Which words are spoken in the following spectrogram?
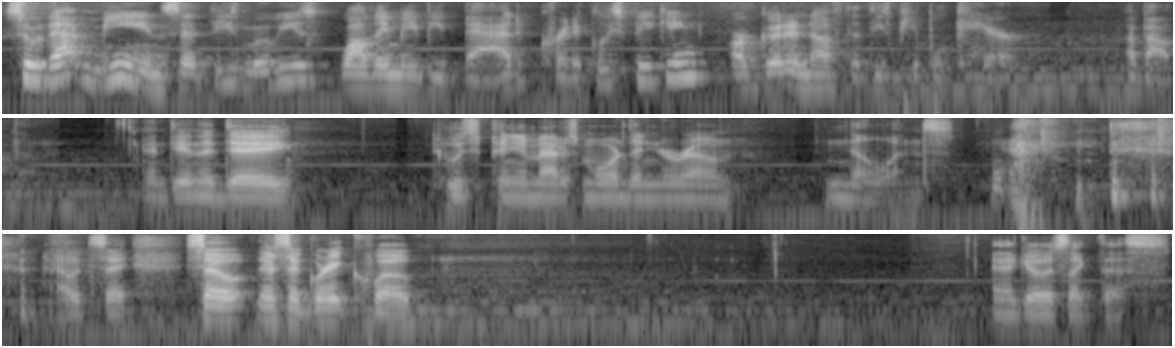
So that means that these movies, while they may be bad, critically speaking, are good enough that these people care about them. At the end of the day, whose opinion matters more than your own? No one's. I would say. So there's a great quote, and it goes like this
